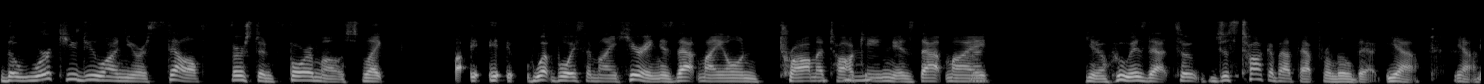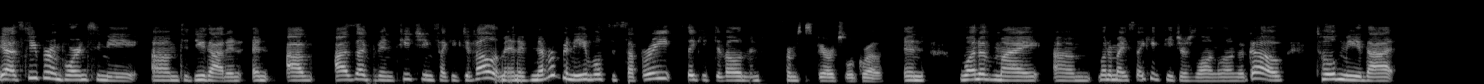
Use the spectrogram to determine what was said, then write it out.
the work you do on yourself, first and foremost, like uh, it, it, what voice am I hearing? Is that my own trauma mm-hmm. talking? Mm-hmm. Is that my right you know who is that so just talk about that for a little bit yeah yeah yeah it's super important to me um to do that and and I've, as i've been teaching psychic development i've never been able to separate psychic development from spiritual growth and one of my um one of my psychic teachers long long ago told me that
